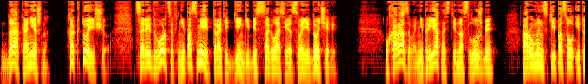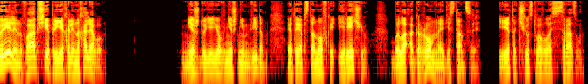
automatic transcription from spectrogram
Да, конечно. А кто еще? Царедворцев не посмеет тратить деньги без согласия своей дочери. У Харазова неприятности на службе, а румынский посол и Турелин вообще приехали на халяву. Между ее внешним видом, этой обстановкой и речью была огромная дистанция, и это чувствовалось сразу.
